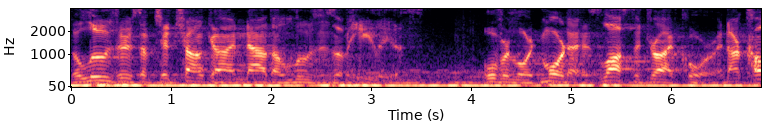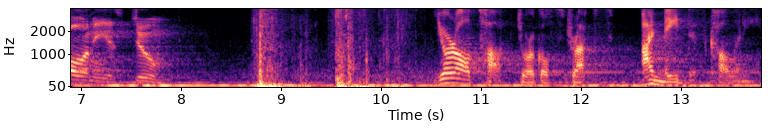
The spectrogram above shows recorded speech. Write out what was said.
The losers of Tuchanka and now the losers of Heleus. Overlord Morda has lost the drive core, and our colony is doomed. You're all talk, Jorgal Strux. I made this colony.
